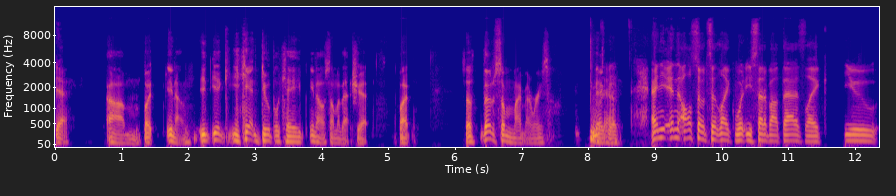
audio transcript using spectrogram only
Yeah. um but you know you, you, you can't duplicate you know some of that shit but so those are some of my memories Nick, Yeah. And and also to like what you said about that is like you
